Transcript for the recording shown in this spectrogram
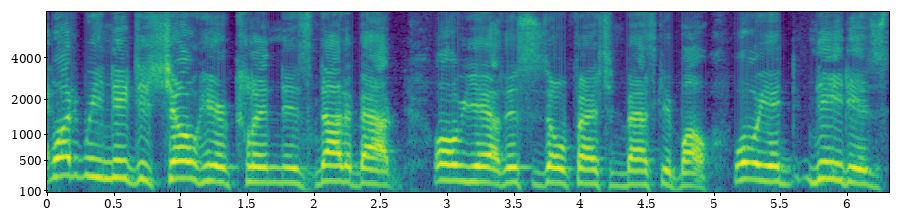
what we need to show here, Clinton, is not about, oh, yeah, this is old fashioned basketball. What we need is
